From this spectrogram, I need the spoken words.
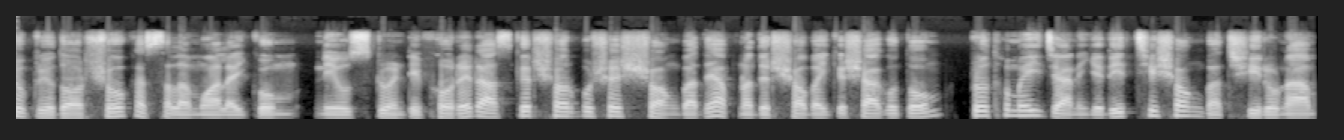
সুপ্রিয় দর্শক, আসসালামু আলাইকুম। নিউজ টোয়েন্টি এর আজকের সর্বশেষ সংবাদে আপনাদের সবাইকে স্বাগতম। প্রথমেই জানিয়ে দিচ্ছি সংবাদ শিরোনাম।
